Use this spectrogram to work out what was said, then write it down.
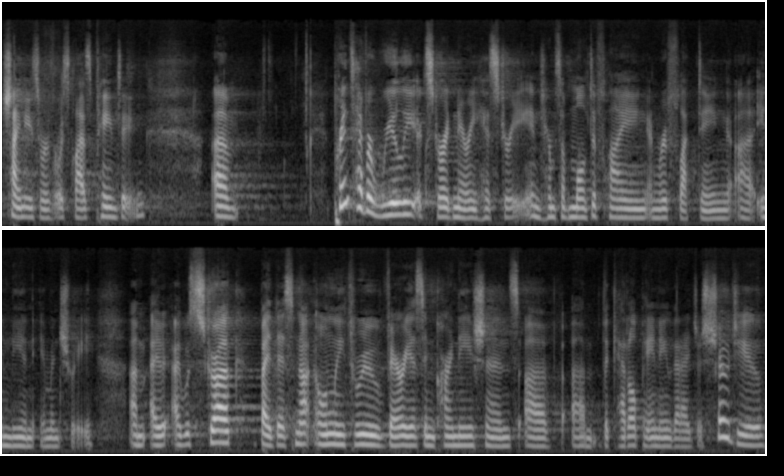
Chinese reverse glass painting. Um, Prints have a really extraordinary history in terms of multiplying and reflecting uh, Indian imagery. Um, I, I, was struck by this not only through various incarnations of um, the Kettle painting that I just showed you,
